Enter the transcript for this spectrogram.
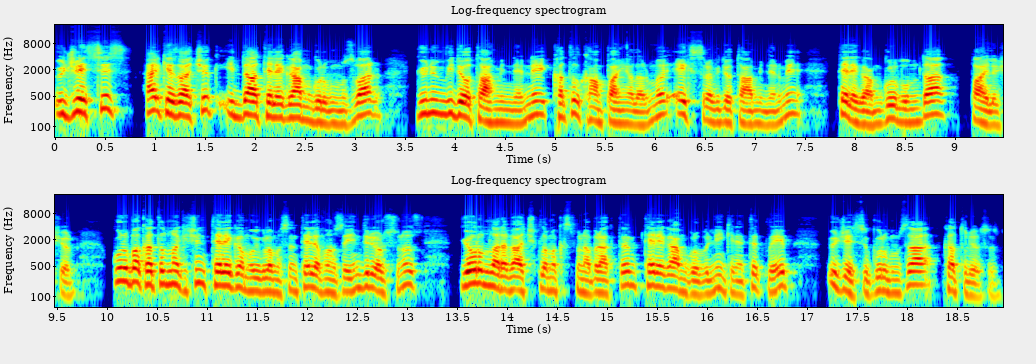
Ücretsiz, herkese açık iddia Telegram grubumuz var. Günün video tahminlerini, katıl kampanyalarımı, ekstra video tahminlerimi Telegram grubumda paylaşıyorum. Gruba katılmak için Telegram uygulamasını telefonunuza indiriyorsunuz. Yorumlara ve açıklama kısmına bıraktığım Telegram grubu linkine tıklayıp ücretsiz grubumuza katılıyorsunuz.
